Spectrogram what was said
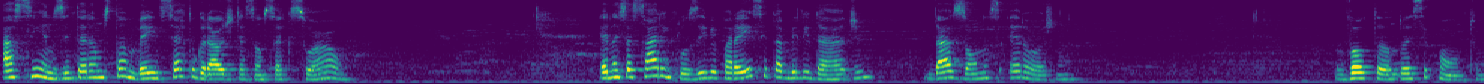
Assim, nos inteiramos também de certo grau de tensão sexual. É necessário, inclusive, para a excitabilidade das zonas erógenas voltando a esse ponto.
